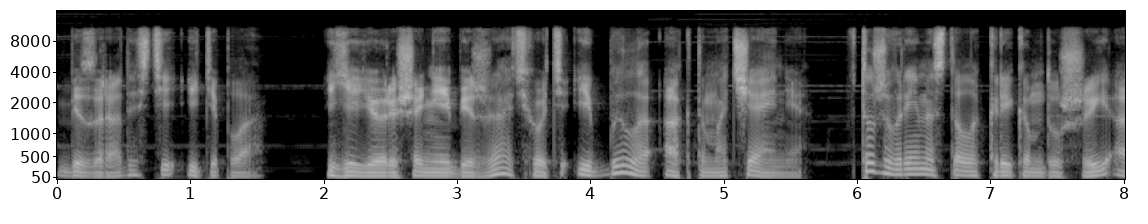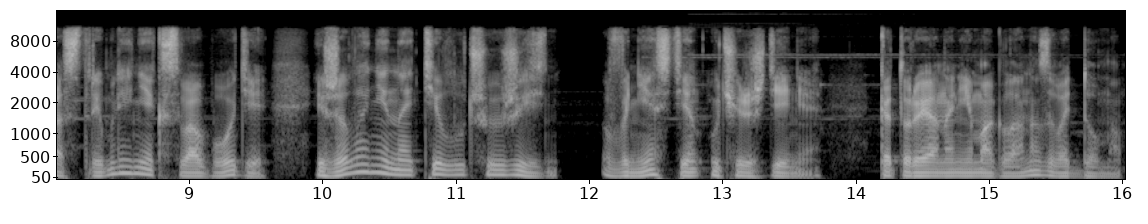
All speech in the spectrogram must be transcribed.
без радости и тепла. Ее решение бежать, хоть и было актом отчаяния, в то же время стало криком души о стремлении к свободе и желании найти лучшую жизнь вне стен учреждения, которое она не могла назвать домом.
